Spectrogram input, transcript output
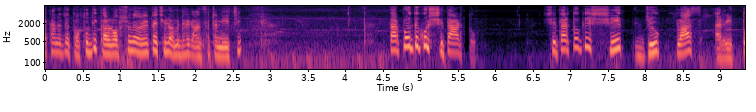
এখানে হচ্ছে ততোধিক কারণ অপশনে অনেকটা ছিল, আমি এটার আনসারটা নিয়েছি। তারপর দেখুন শীতার্থ শীতার্থ কি শীত, যুগ প্লাস ঋত।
